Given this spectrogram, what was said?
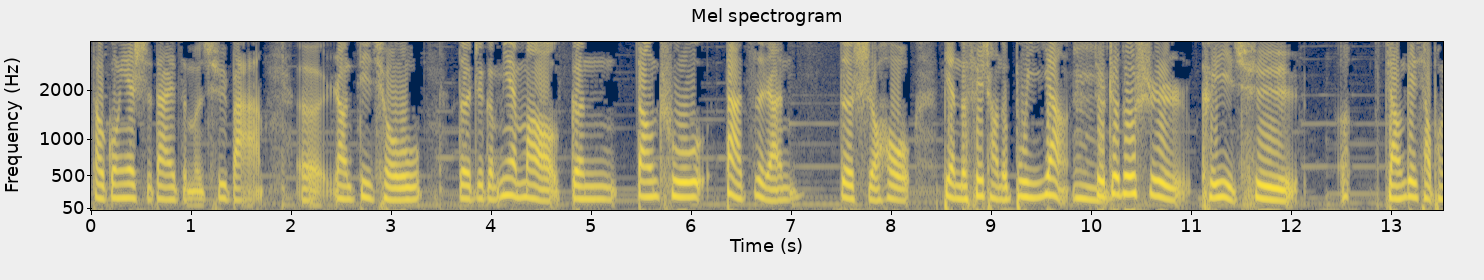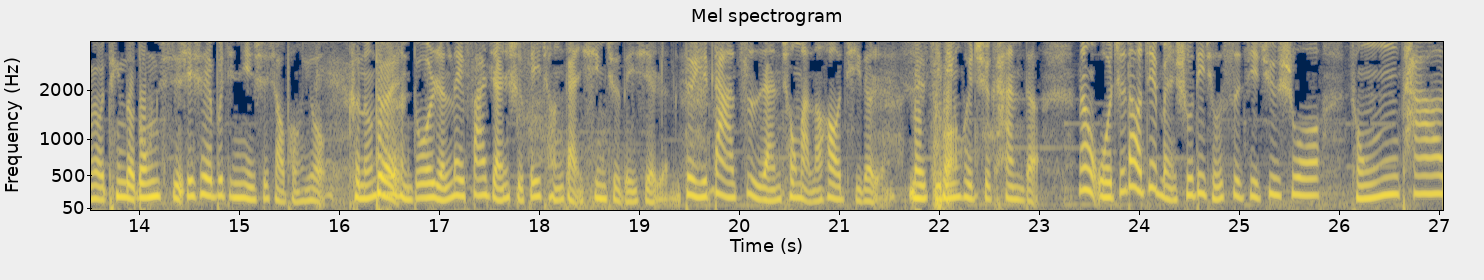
到工业时代，怎么去把呃让地球的这个面貌跟当初大自然的时候变得非常的不一样？嗯，就这都是可以去。讲给小朋友听的东西，其实也不仅仅是小朋友，可能对很多人类发展史非常感兴趣的一些人，对于大自然充满了好奇的人，没错，一定会去看的。那我知道这本书《地球四季》，据说从他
